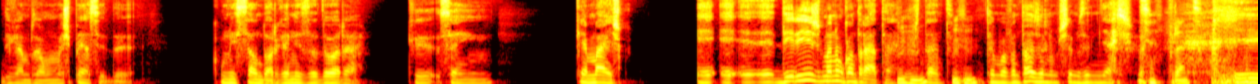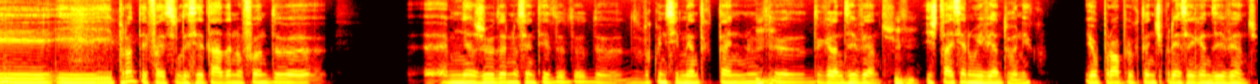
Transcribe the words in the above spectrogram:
digamos, é uma espécie de comissão de organizadora que, sem, que é mais. É, é- é- dirige, mas não contrata. Uhum, Portanto, uhum. tem uma vantagem, não mexemos em dinheiro. Pronto. e, e pronto, e foi solicitada no fundo a minha ajuda no sentido do, do, do conhecimento que tenho de, de grandes eventos. Uhum. Isto vai ser um evento único. Eu próprio que tenho experiência em grandes eventos,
